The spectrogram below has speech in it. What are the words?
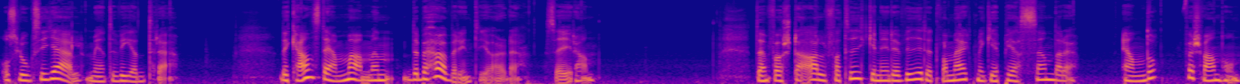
och slogs ihjäl med ett vedträ. Det kan stämma, men det behöver inte göra det, säger han. Den första alfatiken i reviret var märkt med GPS-sändare. Ändå försvann hon.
